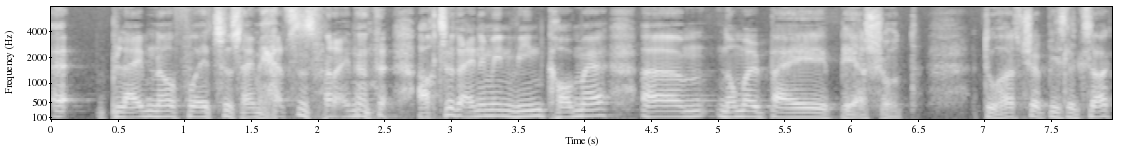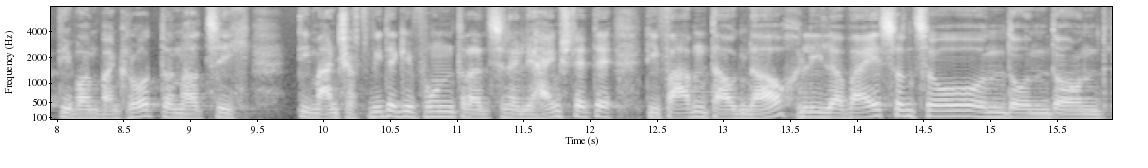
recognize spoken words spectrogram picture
Äh, bleiben noch vorher zu seinem Herzensverein und auch zu deinem in Wien komme, ähm, nochmal bei Berschot. Du hast schon ein bisschen gesagt, die waren bankrott, dann hat sich die Mannschaft wiedergefunden, traditionelle Heimstätte, die Farben taugen auch, lila-weiß und so und, und, und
